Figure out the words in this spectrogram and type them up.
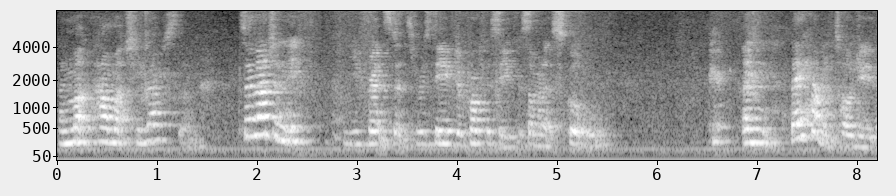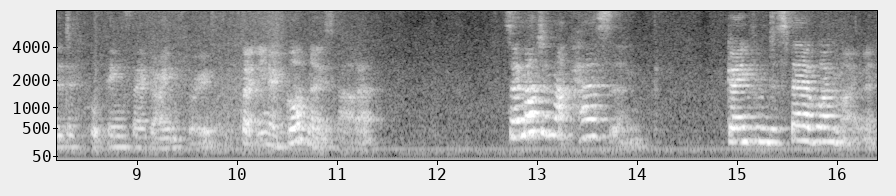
and mu- how much He loves them. So imagine if you, for instance, received a prophecy for someone at school and they haven't told you the difficult things they're going through, but you know God knows about it. So imagine that person going from despair one moment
